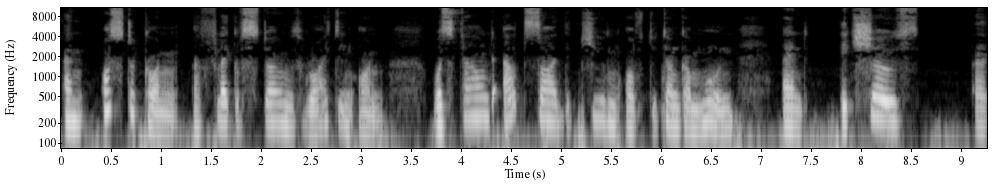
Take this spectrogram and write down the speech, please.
An ostracon, a flake of stone with writing on, was found outside the tomb of Tutankhamun and it shows uh,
